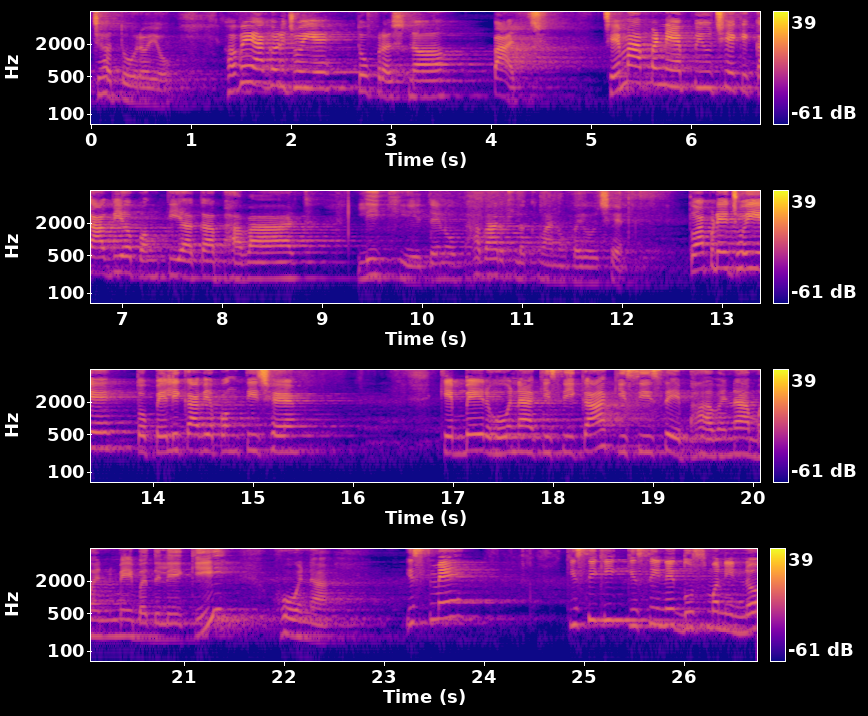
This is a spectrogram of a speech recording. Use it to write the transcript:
જતો રહ્યો. હવે આગળ જોઈએ તો પ્રશ્ન પાંચ. જેમાં આપણને આપ્યું છે કે કાવ્ય પંક્તિયા કા ભાવાર્થ લીખીએ. તેનો ભાવાર્થ લખવાનો કયો છે? તો આપણે જોઈએ તો પહેલી કાવ્ય પંક્તિ છે કે બેર હોના કિસી કા કિસી से भावना मन में बदले की होना इसमें किसी की किसी ने दुश्मनी न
